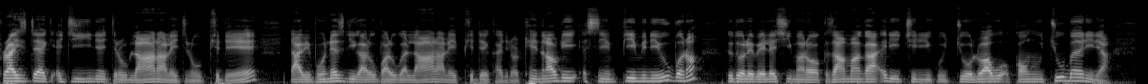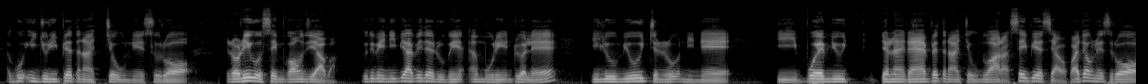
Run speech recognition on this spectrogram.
price tag အကြီးနဲ့ကျွန်တော်လာတာလည်းကျွန်တော်ဖြစ်တယ်ဒါပြင် Bundesliga တို့ဘာလို့ကလာတာလည်းဖြစ်တဲ့ခါကျတော့ထင်တယ်လို့ဒီအဆင်ပြေမနေဘူးပေါ့နော်တိုးတော်လည်းပဲလက်ရှိမှာတော့ကစားမကအဲ့ဒီအခြေအနေကိုကြော်လွှားဖို့အကောင်းဆုံးကြိုးပမ်းနေတာအခု injury ပြဿနာကြုံနေဆိုတော့တော်တော်လေးကိုစိတ်မကောင်းစရာပါသူတပင်နီးပြပြတဲ့ Ruben Amorim အတွက်လည်းဒီလိုမျိုးကျွန်တော်တို့အနေနဲ့ဒီပွဲမျိုး ဒလန်ဒန်ပြဿနာကြုံသွားတာစိတ်ပြက်စရာပါဘာကြောင့်လဲဆိုတော့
